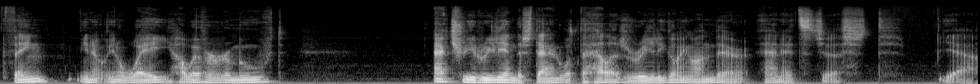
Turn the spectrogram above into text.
thing, you know, in a way, however removed, actually really understand what the hell is really going on there. And it's just, yeah,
